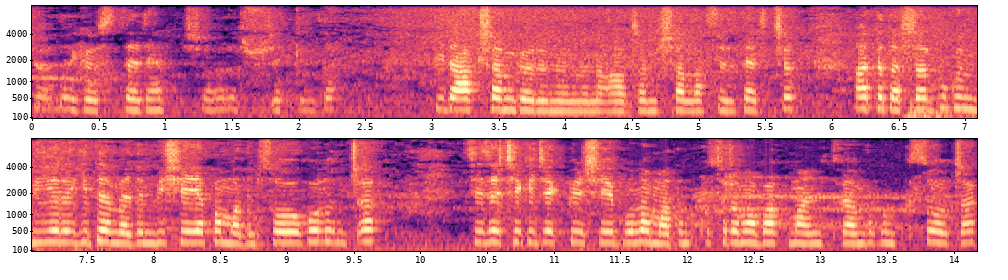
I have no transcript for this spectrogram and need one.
Şöyle göstereyim. Şöyle şu şekilde. Bir de akşam görünümünü alacağım inşallah sizler için. Arkadaşlar bugün bir yere gidemedim. Bir şey yapamadım. Soğuk olunca size çekecek bir şey bulamadım. Kusuruma bakmayın lütfen. Bugün kısa olacak.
